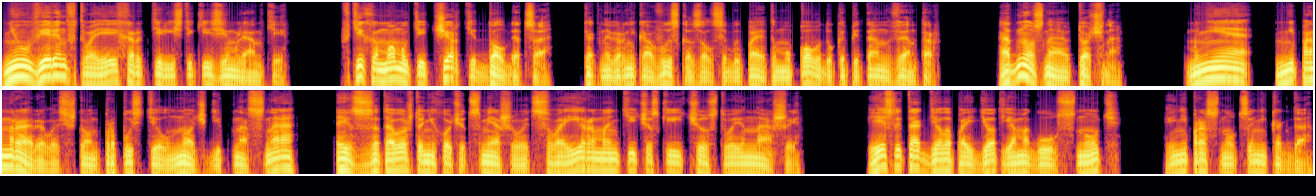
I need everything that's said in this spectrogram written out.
не уверен в твоей характеристике землянки. В тихом омуте черти долбятся, как наверняка высказался бы по этому поводу капитан Вентер. Одно знаю точно. Мне не понравилось, что он пропустил ночь гипносна из-за того, что не хочет смешивать свои романтические чувства и наши. Если так дело пойдет, я могу уснуть и не проснуться никогда.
